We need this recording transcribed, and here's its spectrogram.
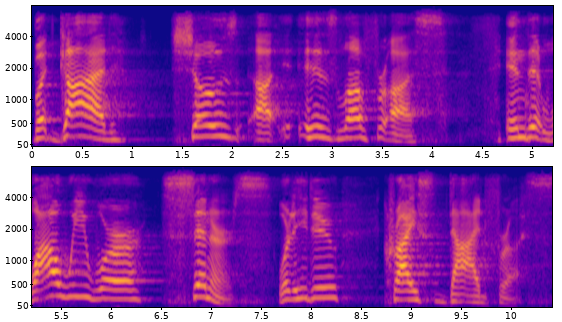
But God shows uh, his love for us in that while we were sinners, what did he do? Christ died for us.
